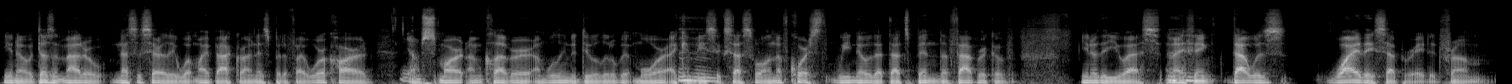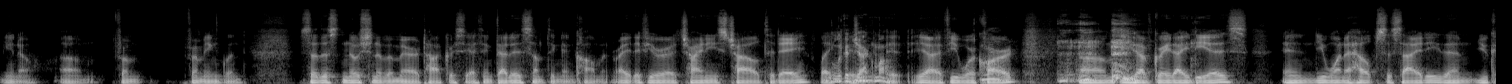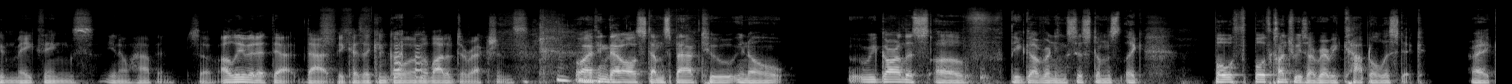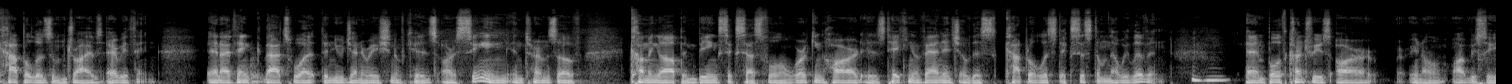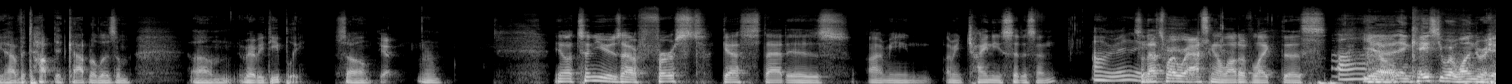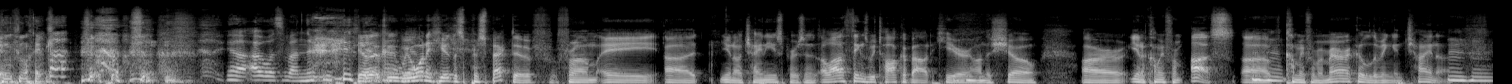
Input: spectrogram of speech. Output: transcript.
you know, it doesn't matter necessarily what my background is, but if I work hard, I'm smart, I'm clever, I'm willing to do a little bit more, I can be successful. And of course, we know that that's been the fabric of, you know, the U.S. And I think that was why they separated from, you know, um, from from England. So this notion of a meritocracy, I think that is something in common, right? If you're a Chinese child today, like Look at Jack Ma. it- yeah, if you work hard, um, you have great ideas, and you want to help society, then you can make things, you know, happen. So I'll leave it at that. That because it can go in a lot of directions. Well, I think that all stems back to, you know, regardless of the governing systems, like both both countries are very capitalistic, right? Capitalism drives everything. And I think that's what the new generation of kids are seeing in terms of coming up and being successful and working hard is taking advantage of this capitalistic system that we live in. Mm-hmm. And both countries are, you know, obviously have adopted capitalism um, very deeply. So Yeah. Mm. You know, Chen Yu is our first guest that is, I mean, I mean, Chinese citizen. oh, really? So that's why we're asking a lot of like this. Ah. Yeah, in case you were wondering, like yeah, I was wondering. Yeah, we want to hear this perspective from a uh, you know Chinese person. A lot of things we talk about here on the show are you know coming from us, uh, coming from America, living in China,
